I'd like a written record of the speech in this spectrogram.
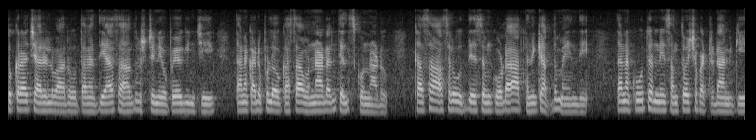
శుక్రాచార్యుల వారు తన ధ్యాస దృష్టిని ఉపయోగించి తన కడుపులో కస ఉన్నాడని తెలుసుకున్నాడు. కస అసలు ఉద్దేశం కూడా అతనికి అర్థమైంది. తన కూతుర్ని సంతోషపెట్టడానికి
